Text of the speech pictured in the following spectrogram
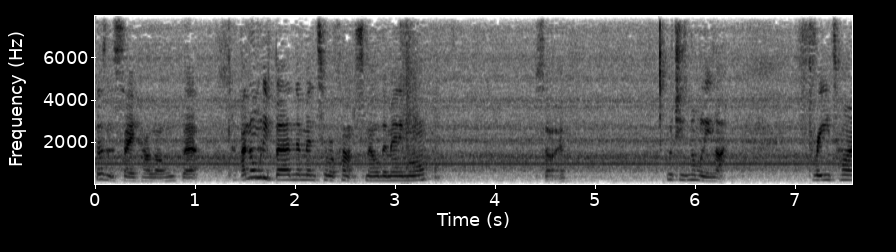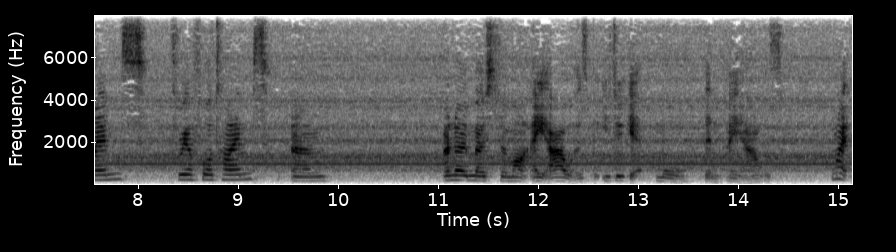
doesn't say how long, but I normally burn them until I can't smell them anymore. So, which is normally like three times, three or four times. Um, I know most of them are eight hours, but you do get more than eight hours. Right,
